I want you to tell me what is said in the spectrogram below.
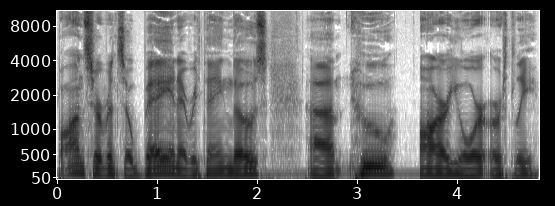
Bondservants, obey in everything those uh, who are your earthly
